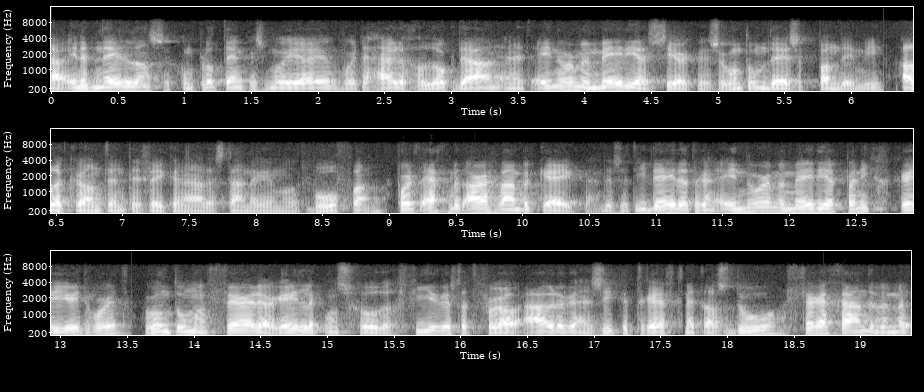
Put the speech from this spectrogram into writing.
Nou, in het Nederlandse complotdenkersmilieu wordt de huidige lockdown en het enorme mediacircus rondom deze pandemie, alle kranten en tv-kanalen staan er helemaal bol van, wordt echt met argwaan bekeken. Dus het idee dat er een enorme mediapaniek gecreëerd wordt rondom een verder redelijk onschuldig virus dat vooral ouderen en zieken treft, met als doel verregaande be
